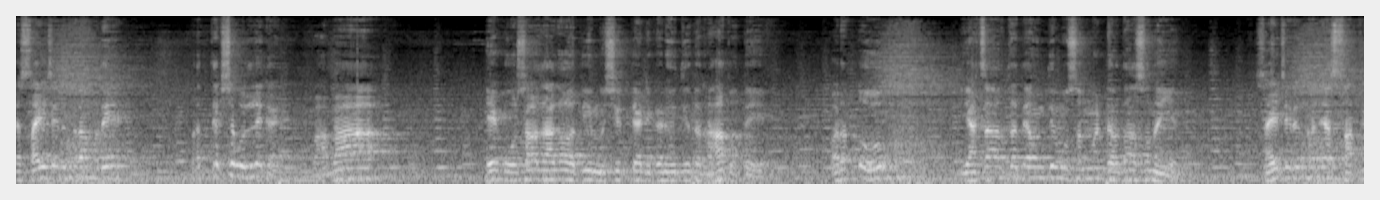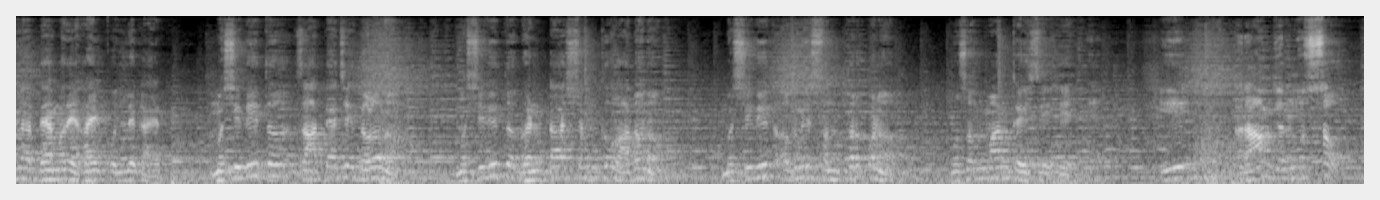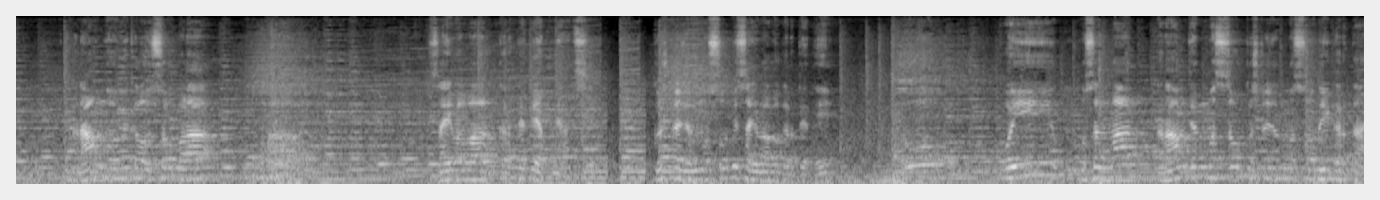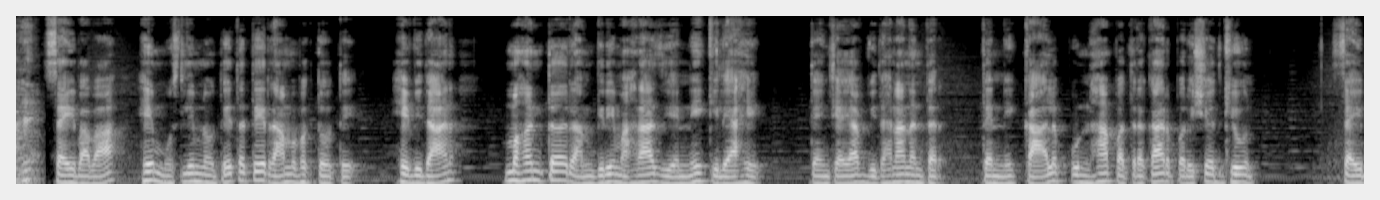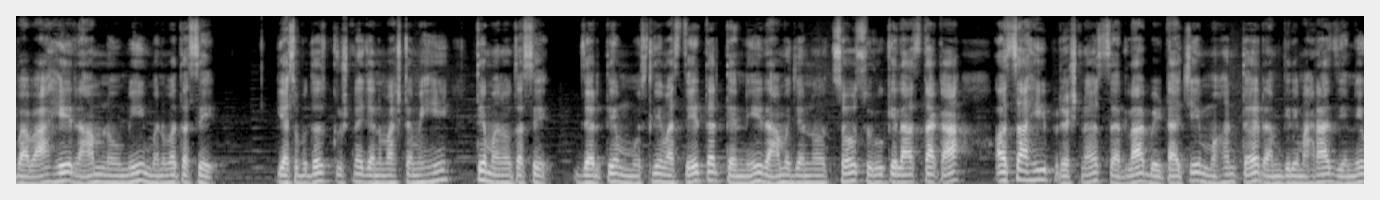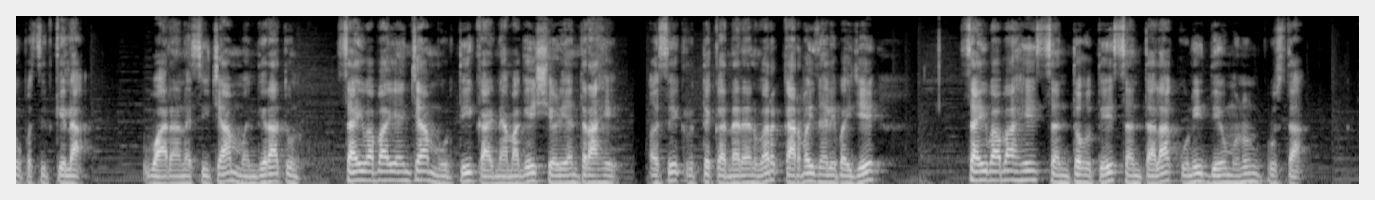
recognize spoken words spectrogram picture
या साई चरित्रामध्ये प्रत्यक्ष उल्लेख आहे. बाबा एक ओसाळ जागा होती मशीद त्या ठिकाणी होती तर राहत होते. परंतु याचा अर्थ त्याहून ते मुसलमान ठरतात असं नाही आहे साई चरित्राच्या सातव्या अध्यायामध्ये हा एक उल्लेख आहे. मशिदीत जात्याचे दळणं मशिदीत घंटा शंख वादन मशिदीत अग्निसंतर्पण मुसलमान कैसे हे? राम जन्मोत्सव रामनवमी का उत्सव बड़ा साईं बाबा करते थे अपने हाथ से कृष्ण जन्मोत्सव भी साईं बाबा करते थे तो कोई मुसलमान राम जन्मोत्सव कृष्ण जन्मोत्सव नहीं करता है साईबाबा हे मुस्लिम नव्हते तर ते रामभक्त होते. हे विधान महंत रामगिरी महाराज यांनी केले आहे. त्यांच्या या विधानानंतर त्यांनी काल पुन्हा पत्रकार परिषद घेऊन साईबाबा हे रामनवमी मनवत असे. यासोबतच कृष्ण जन्माष्टमीही ते मनवत असे. जर ते मुस्लिम असते तर त्यांनी रामजन्मोत्सव सुरू केला असता का? असाही प्रश्न सरला बेटाचे महंत रामगिरी महाराज यांनी उपस्थित केला. वाराणसीच्या मंदिरातून साईबाबा यांच्या मूर्ती काढण्यामागे षडयंत्र आहे. असे कृत्य करणाऱ्यांवर कारवाई झाली पाहिजे. साईबाबा हे संत होते. संताला कुणी देव म्हणून पुजता.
